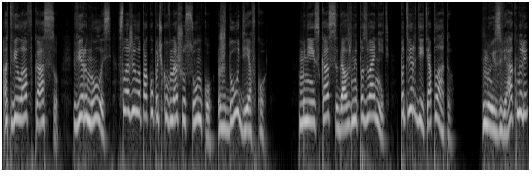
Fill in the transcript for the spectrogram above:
отвела в кассу, вернулась, сложила покупочку в нашу сумку, жду девку. Мне из кассы должны позвонить, подтвердить оплату. Ну и звякнули,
